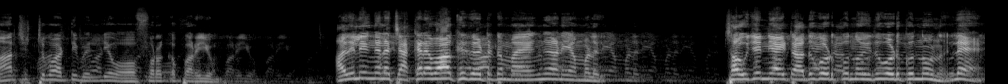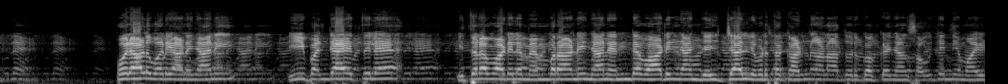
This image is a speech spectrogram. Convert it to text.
മാർച്ചിസ്റ്റ് പാർട്ടി വലിയ ഓഫറൊക്കെ പറയും. അതിലിങ്ങനെ ചക്കരവാക്ക് കേട്ടിട്ട് മയങ്ങുകയാണ് നമ്മൾ സൗജന്യമായിട്ട് അത് കൊടുക്കുന്നു ഇത് കൊടുക്കുന്നു അല്ലേ ഇപ്പോൾ ഒരാൾ പറയാണ് ഞാൻ ഈ പഞ്ചായത്തിലെ ഇത്തരം വാർഡിലെ മെമ്പറാണ് ഞാൻ എന്റെ വാർഡിൽ ഞാൻ ജയിച്ചാൽ ഇവിടുത്തെ കണ്ണ് കാണാത്തവർക്കൊക്കെ ഞാൻ സൗജന്യമായി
